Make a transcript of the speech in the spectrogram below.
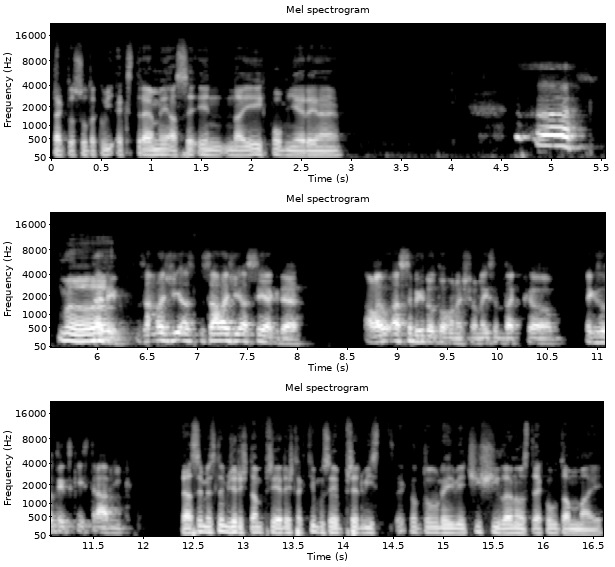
Tak to jsou takový extrémy asi i na jejich poměry, ne? Uh, No. Nevím, záleží, záleží asi jak jde. Ale asi bych do toho nešel, nejsem tak uh, exotický strávník. Já si myslím, že když tam přijedeš, tak ti musí předvíst jako tu největší šílenost, jakou tam mají.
